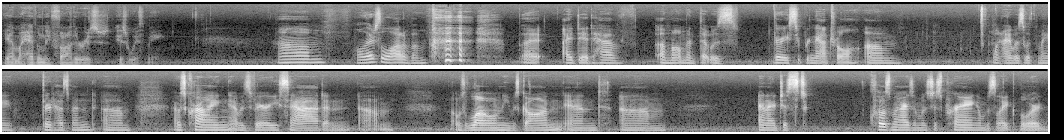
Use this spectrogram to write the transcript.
yeah, my Heavenly Father is, is with me. Um, Well, there's a lot of them, but I did have a moment that was very supernatural. Um, when I was with my third husband, um, I was crying. I was very sad, and um, I was alone. He was gone, and um, and I just closed my eyes and was just praying and was like, Lord,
